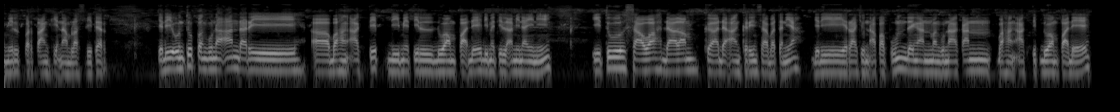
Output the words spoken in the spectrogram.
ml per tangki 16 liter. Jadi untuk penggunaan dari uh, bahan aktif di metil 24D di metil amina ini itu sawah dalam keadaan kering sahabatan ya. Jadi racun apa pun dengan menggunakan bahan aktif 24D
